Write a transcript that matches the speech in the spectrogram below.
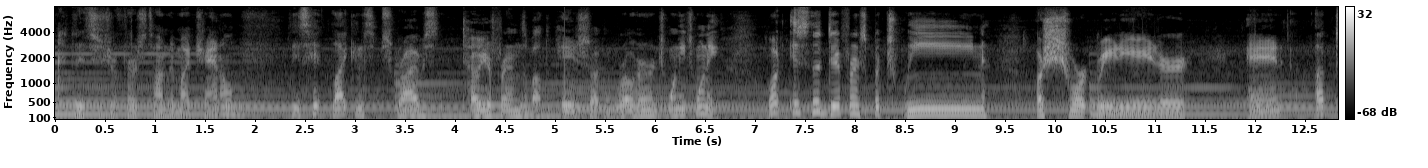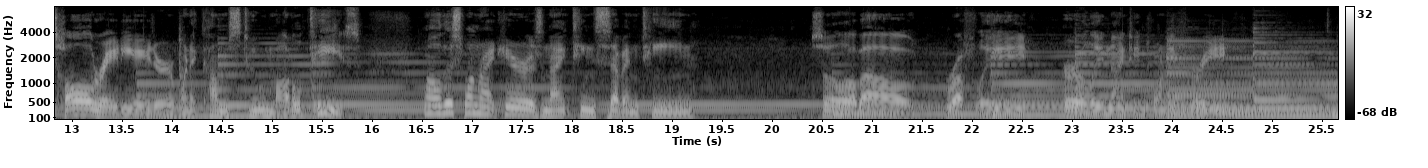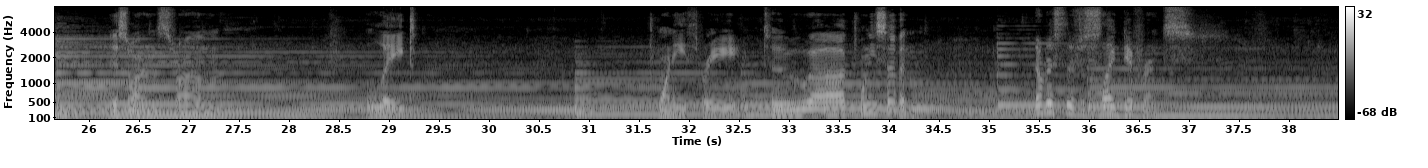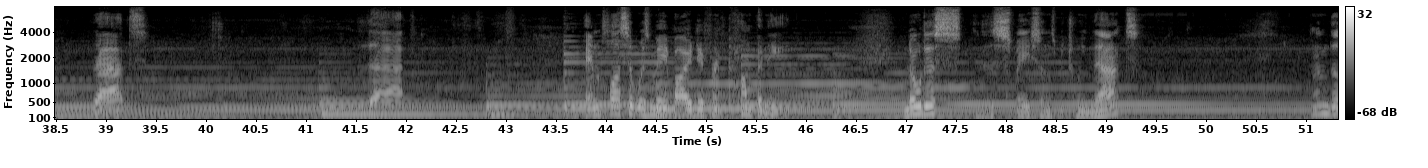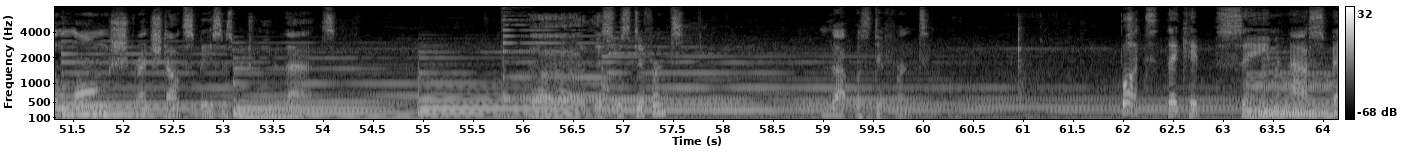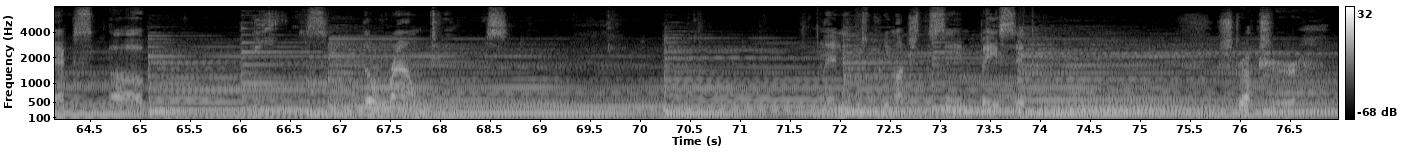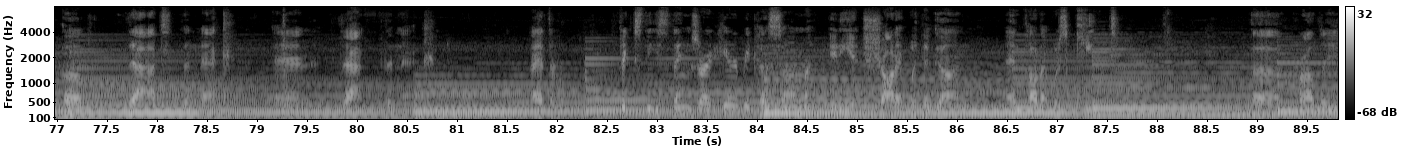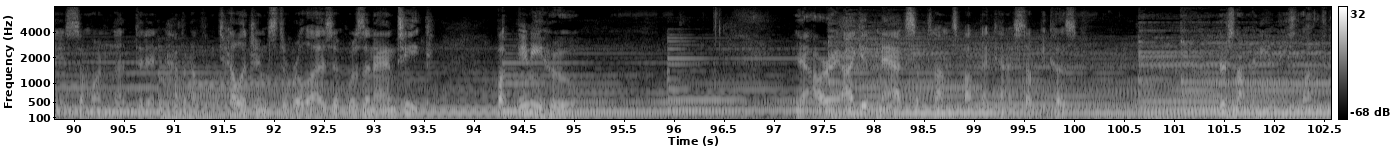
If this is your first time to my channel, please hit like and subscribe. Tell your friends about the page so I can grow her in 2020. What is the difference between a short radiator and a tall radiator when it comes to Model Ts? Well, this one right here is 1917, so about roughly early 1923. This one's from late 23 to uh, 27. Notice there's a slight difference. That, that, and plus it was made by a different company. Notice the spaces between that and the long stretched out spaces between that. Uh, this was different. That was different but they kept the same aspects of these, the round tubes. And it was pretty much the same basic structure of that, the neck, and that, the neck. I had to fix these things right here because some idiot shot it with a gun and thought it was cute uh, probably someone that didn't have enough intelligence to realize it was an antique. But anywho, yeah, alright, I get mad sometimes about that kind of stuff because there's not many of these left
